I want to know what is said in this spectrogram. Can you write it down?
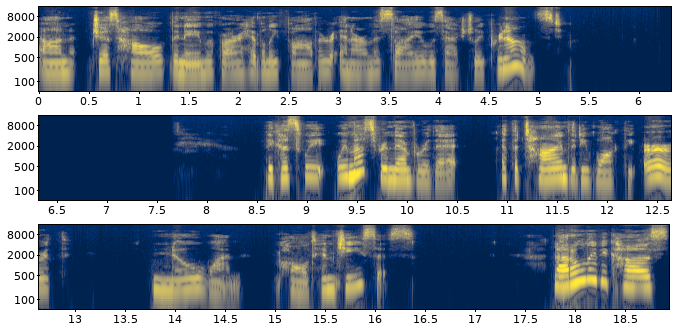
on just how the name of our Heavenly Father and our Messiah was actually pronounced. Because we, we must remember that at the time that he walked the earth, no one called him Jesus. Not only because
